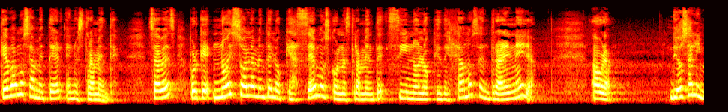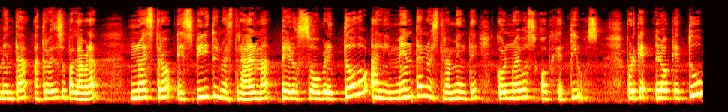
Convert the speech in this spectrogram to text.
¿Qué vamos a meter en nuestra mente? ¿Sabes? Porque no es solamente lo que hacemos con nuestra mente, sino lo que dejamos entrar en ella. Ahora, Dios alimenta a través de su palabra nuestro espíritu y nuestra alma, pero sobre todo alimenta nuestra mente con nuevos objetivos. Porque lo que tú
